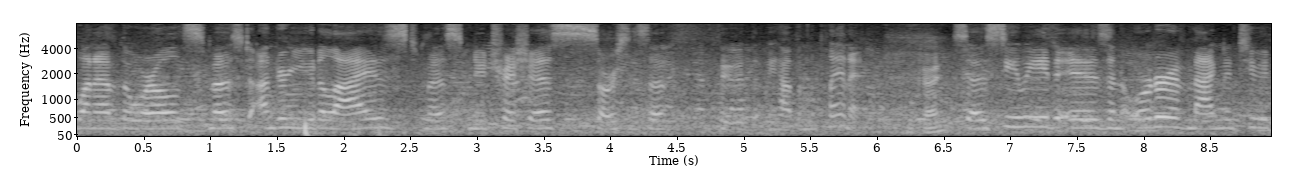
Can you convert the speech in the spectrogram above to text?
one of the world's most underutilized, most nutritious sources of food that we have on the planet. Okay. So seaweed is an order of magnitude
